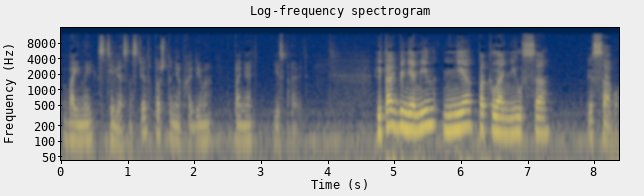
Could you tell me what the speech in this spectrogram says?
войны с телесностью. Это то, что необходимо понять и исправить. Итак, Бениамин не поклонился Исаву.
